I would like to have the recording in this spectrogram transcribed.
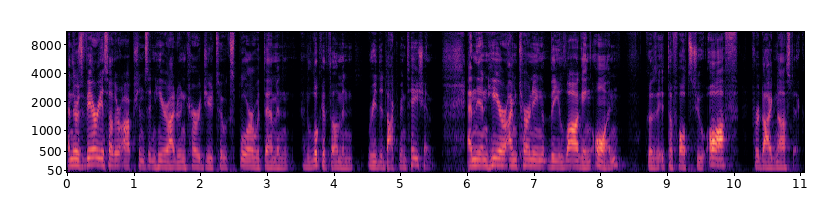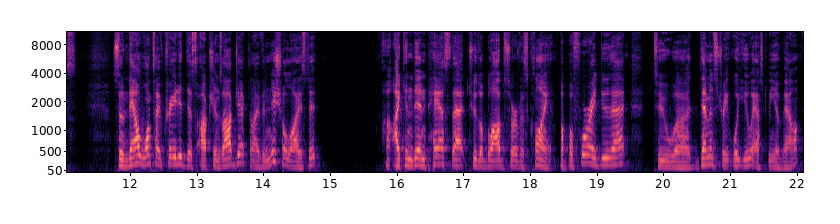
and there's various other options in here I'd encourage you to explore with them and, and look at them and read the documentation. And then here I'm turning the logging on, because it defaults to off for diagnostics. So now once I've created this options object and I've initialized it, I can then pass that to the blob service client. But before I do that, to uh, demonstrate what you asked me about,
